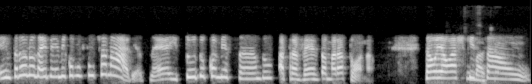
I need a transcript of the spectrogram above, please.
entrando na IBM como funcionárias, né? E tudo começando através da maratona. Então eu acho que, que são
